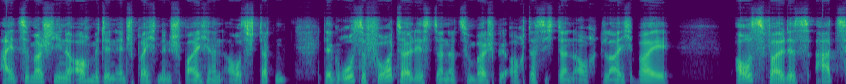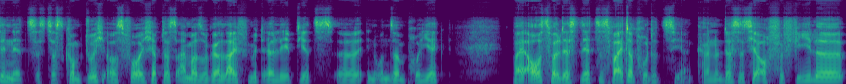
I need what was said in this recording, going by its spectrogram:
Einzelmaschine auch mit den entsprechenden Speichern ausstatten. Der große Vorteil ist dann zum Beispiel auch, dass ich dann auch gleich bei Ausfall des AC-Netzes, das kommt durchaus vor, ich habe das einmal sogar live miterlebt jetzt äh, in unserem Projekt, bei Ausfall des Netzes weiter produzieren kann. Und das ist ja auch für viele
